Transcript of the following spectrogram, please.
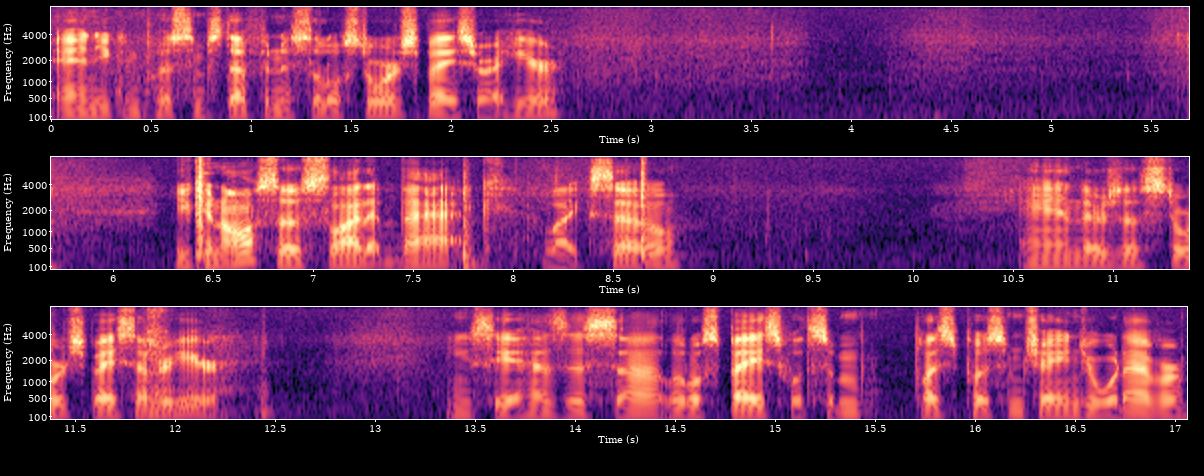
and you can put some stuff in this little storage space right here. You can also slide it back like so and there's a storage space under here. You can see it has this uh, little space with some place to put some change or whatever.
